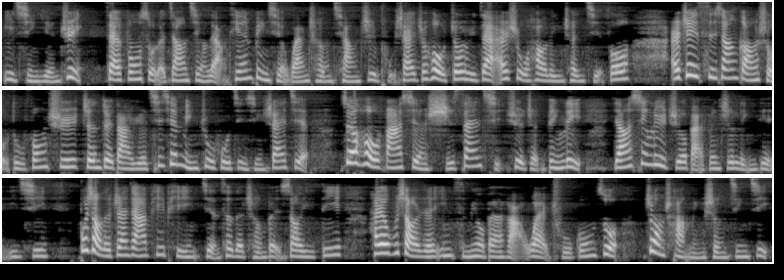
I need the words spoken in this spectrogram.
疫情严峻。在封锁了将近两天，并且完成强制普筛之后，终于在二十五号凌晨解封。而这次香港首度封区，针对大约七千名住户进行筛检，最后发现十三起确诊病例，阳性率只有百分之零点一七。不少的专家批评检测的成本效益低，还有不少人因此没有办法外出工作，重创民生经济。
